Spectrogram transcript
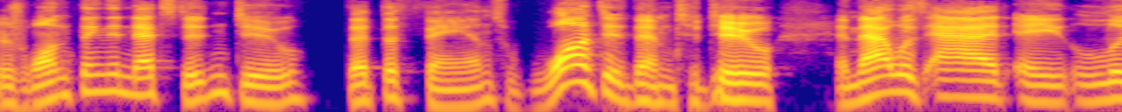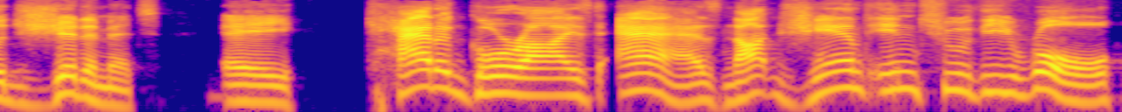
there's one thing the Nets didn't do that the fans wanted them to do, and that was add a legitimate, a categorized as, not jammed into the role,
